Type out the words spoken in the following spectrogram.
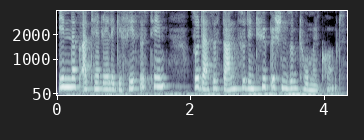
in das arterielle Gefäßsystem, so dass es dann zu den typischen Symptomen kommt.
